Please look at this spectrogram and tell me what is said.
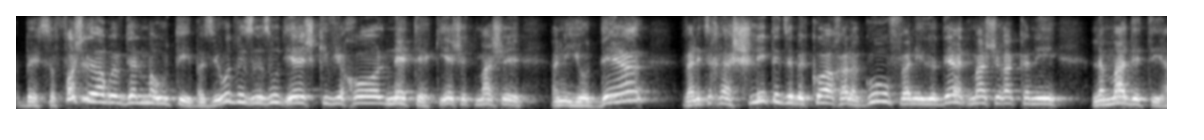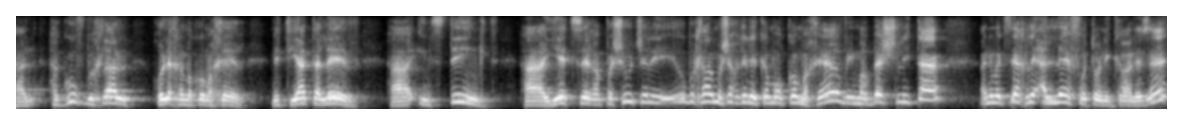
בסופו של דבר הוא הבדל מהותי. בזהירות וזריזות יש כביכול נתק, יש את מה שאני יודע, ואני צריך להשליט את זה בכוח על הגוף, ואני יודע את מה שרק אני למדתי. הגוף בכלל הולך למקום אחר. נטיית הלב, האינסטינקט, היצר הפשוט שלי, הוא בכלל מושך אותי למקום אחר, ועם הרבה שליטה אני מצליח לאלף אותו נקרא לזה,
